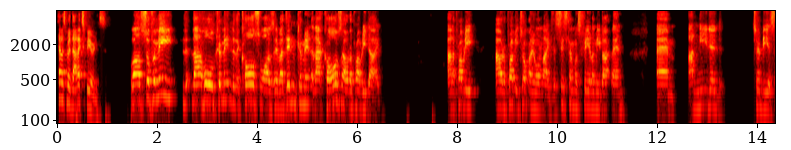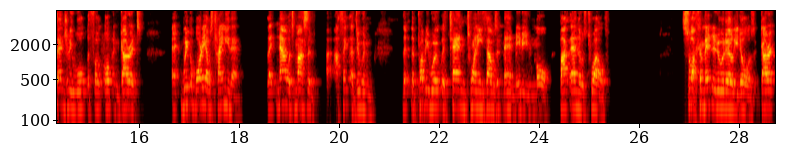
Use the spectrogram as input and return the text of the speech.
tell us about that experience. Well, so for me, th- that whole committing to the course was if I didn't commit to that course, I would have probably died. I'd have probably, I would have probably took my own life. The system was failing me back then. Um, I needed to be essentially woke the fuck up. And Garrett, uh, Wake Up Warrior I was tiny then. Like now it's massive. I, think they're doing, they, they probably work with 10, 20,000 men, maybe even more. Back then there was 12. So I committed to it early doors. Garrett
